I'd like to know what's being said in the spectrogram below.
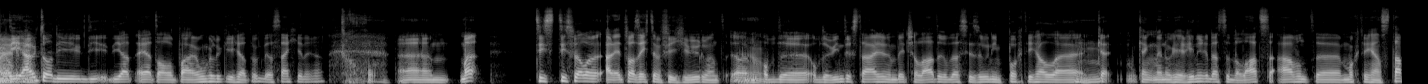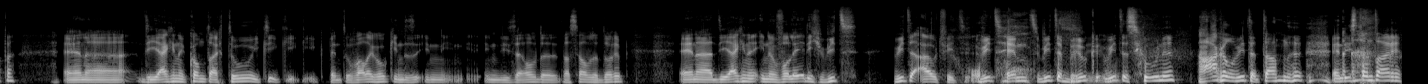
die, die auto, die, die, die had, hij had al een paar ongelukken gehad ook, dat zag je eraan. Ehm, maar het, is, het, is wel een, allee, het was echt een figuur, want eh, Ja. op, de, op de winterstage, een beetje later op dat seizoen in Portugal, eh, Mhm. kan, kan ik me nog herinneren dat ze de laatste avond eh, mochten gaan stappen. En eh die Jagne komt daartoe. Ik, ik, ik, ik ben toevallig ook in, de, in, in, diezelfde, datzelfde dorp. En die Jagne in een volledig wit, witte outfit. Wit hemd, witte broek, witte schoenen, hagelwitte tanden. En die stond daar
